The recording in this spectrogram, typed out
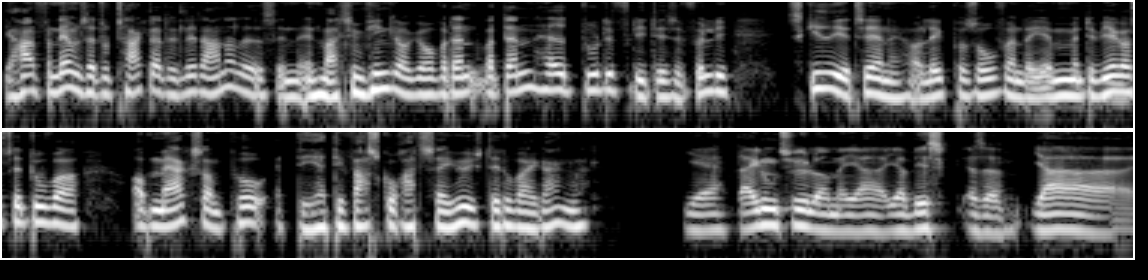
jeg har en fornemmelse af, at du takler det lidt anderledes, end, end Martin Vingård gjorde. Hvordan, hvordan havde du det? Fordi det er selvfølgelig skide irriterende at ligge på sofaen derhjemme, men det virker også til, at du var opmærksom på, at det her, det var sgu ret seriøst, det du var i gang med. Ja, der er ikke nogen tvivl om, at jeg, jeg vidste, altså, jeg,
